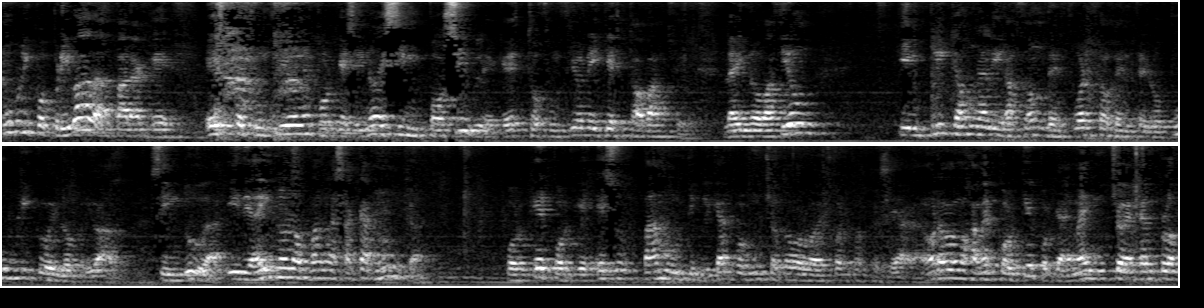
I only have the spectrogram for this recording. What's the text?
público-privada para que esto funcione, porque si no es imposible que esto funcione y que esto avance. La innovación implica una ligación de esfuerzos entre lo público y lo privado, sin duda, y de ahí no nos van a sacar nunca. ¿Por qué? Porque eso va a multiplicar por mucho todos los esfuerzos que se hagan. Ahora vamos a ver por qué, porque además hay muchos ejemplos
